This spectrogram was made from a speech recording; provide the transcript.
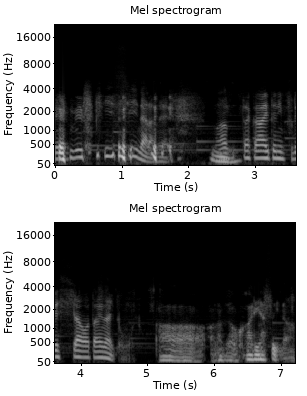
NPC ならね、うん全く相手にプレッシャーを与えないと思う。ああ、なんかわかりやすいな。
